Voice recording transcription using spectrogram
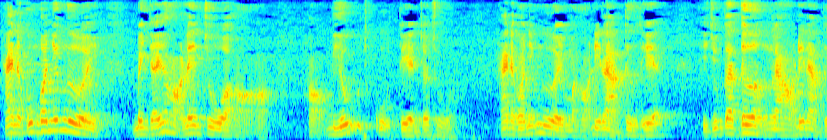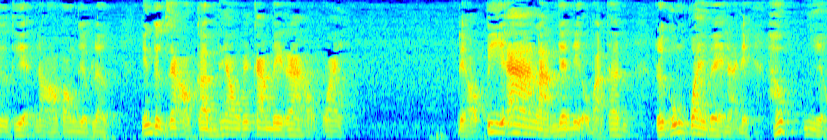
Hay là cũng có những người, mình thấy họ lên chùa, họ họ biếu cụ tiền cho chùa. Hay là có những người mà họ đi làm từ thiện, thì chúng ta tưởng là họ đi làm từ thiện là họ vòng nghiệp lực. Nhưng thực ra họ cầm theo cái camera họ quay, để họ PR làm nhân hiệu bản thân, rồi cũng quay về lại để hốc nhiều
